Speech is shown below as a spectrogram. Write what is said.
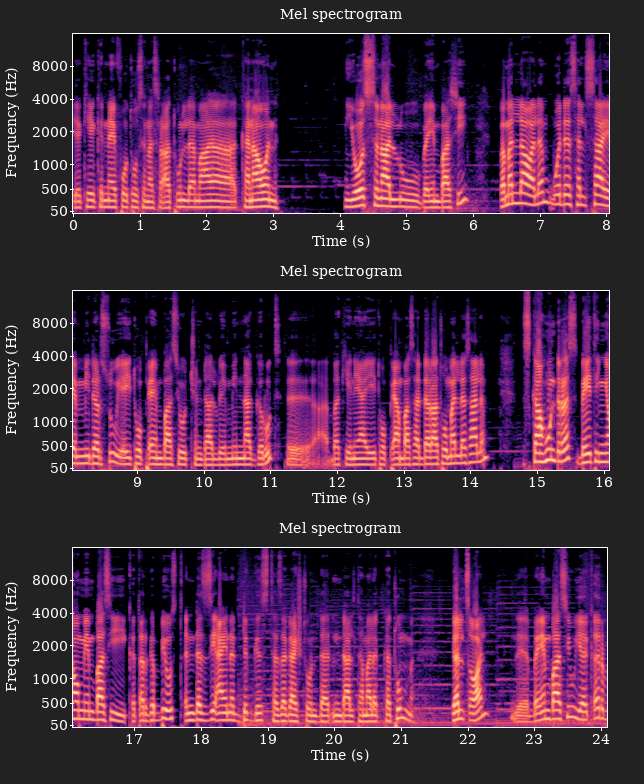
የኬክና የፎቶ ስነ ስርዓቱን ለማከናወን ይወስናሉ በኤምባሲ በመላው ዓለም ወደ ስልሳ የሚደርሱ የኢትዮጵያ ኤምባሲዎች እንዳሉ የሚናገሩት በኬንያ የኢትዮጵያ አምባሳደር አቶ መለስ አለም እስካሁን ድረስ በየትኛውም ኤምባሲ ቅጥር ግቢ ውስጥ እንደዚህ አይነት ድግስ ተዘጋጅቶ እንዳልተመለከቱም ገልጸዋል። በኤምባሲው የቅርብ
